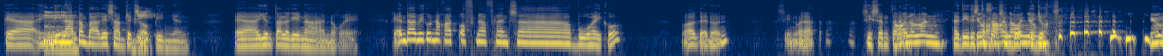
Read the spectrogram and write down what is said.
Kaya hindi Mm. lahat ng bagay subject sa opinion. Kaya yun talaga yung naano ko eh. Kaya ang dami ko na-cut off na friends sa buhay ko. Mga ganun. As in, wala. to. Si Sam Ako talaga. naman, Nadidistract ako sa naman ni yung- Diyos. yung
